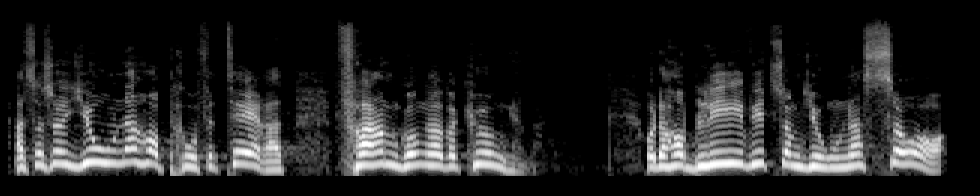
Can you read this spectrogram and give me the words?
Alltså så Jona har profeterat framgång över kungen. Och det har blivit som Jonas sa.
